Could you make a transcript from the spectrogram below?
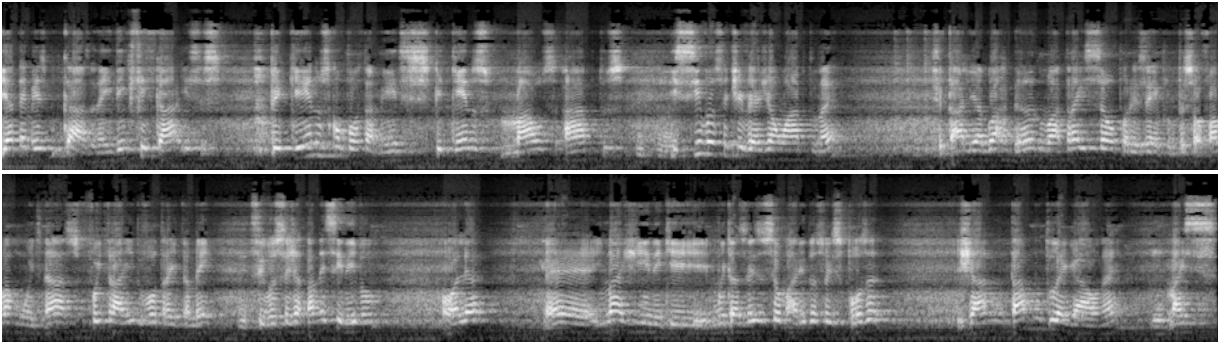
e até mesmo em casa, né? Identificar esses pequenos comportamentos, esses pequenos maus hábitos. Uhum. E se você tiver já um hábito, né? Você está ali aguardando uma traição, por exemplo. O pessoal fala muito, né? Ah, fui traído, vou trair também. Uhum. Se você já está nesse nível, olha, é, imagine que muitas vezes o seu marido, a sua esposa já não está muito legal, né? Mas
